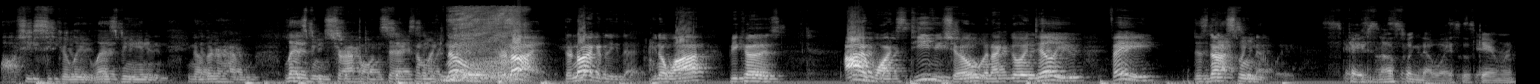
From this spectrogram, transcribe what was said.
oh, she's secretly a lesbian, and you know they're gonna have lesbian strap-on sex. I'm like, no, they're not. They're not gonna do that. You know why? Because I watched the TV show, and I can go and tell you, Faye does not swing that way. Faye does not swing that way, says Cameron.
